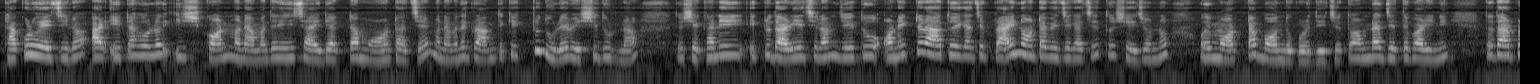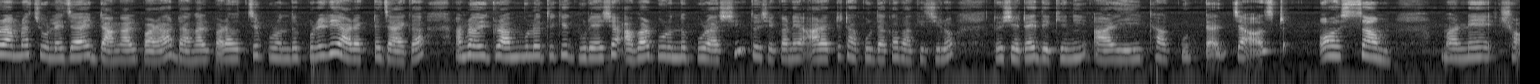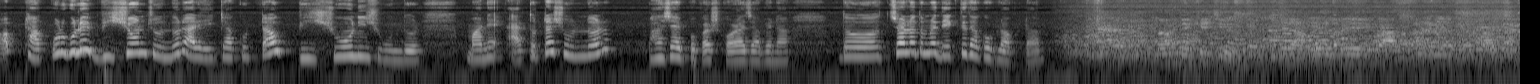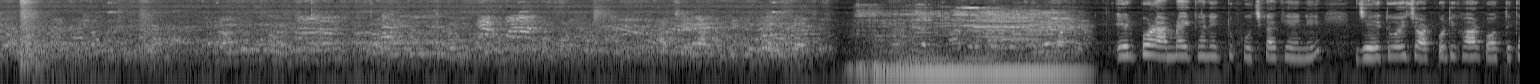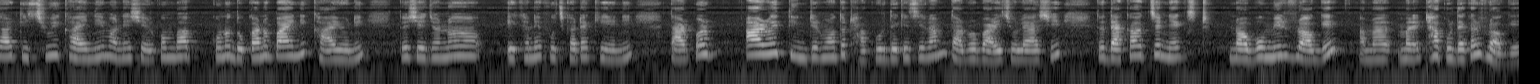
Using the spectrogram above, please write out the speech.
ঠাকুর হয়েছিল। আর এটা হলো ইস্কন মানে আমাদের এই সাইডে একটা মঠ আছে মানে আমাদের গ্রাম থেকে একটু দূরে, বেশি দূর না। তো সেখানেই একটু দাঁড়িয়েছিলাম, যেহেতু অনেকটা রাত হয়ে গেছে, প্রায় নটা বেজে গেছে, তো সেই জন্য ওই মঠটা বন্ধ করে দিয়েছে, তো আমরা যেতে পারিনি। তো তারপর আমরা চলে যাই ডাঙ্গালপাড়া ডাঙ্গালপাড়া হচ্ছে পুরন্দরপুরেরই আর একটা জায়গা। আমরা ওই গ্রামগুলো থেকে ঘুরে এসে আবার পুরন্দরপুর আসি, তো সেখানে আর একটা ঠাকুর দেখা বাকি ছিল, তো সেটাই দেখে নিই। আর এই ঠাকুরটা জাস্ট অসাম মানে সব ঠাকুরগুলোই ভীষণ সুন্দর, আর এই ঠাকুরটাও ভীষণই সুন্দর। মানে এতটা সুন্দর ভাষায় প্রকাশ করা যাবে না। তো চলো তোমরা দেখতে থাকো ব্লগটা এরপর আমরা এখানে একটু ফুচকা খেয়ে নিই। যেহেতু ওই চটপটি খাওয়ার পর থেকে আর কিছুই খাইনি মানে সেরকম ভাব কোনো দোকানও পাইনি খাইও নি তো সেই জন্য এখানে ফুচকাটা খেয়ে নিই। তারপর আর ওই তিনটের মতো ঠাকুর দেখেছিলাম, তারপর বাড়ি চলে আসি। তো দেখা হচ্ছে নেক্সট নবমীর ভ্লগে আমার মানে ঠাকুর দেখার ভ্লগে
